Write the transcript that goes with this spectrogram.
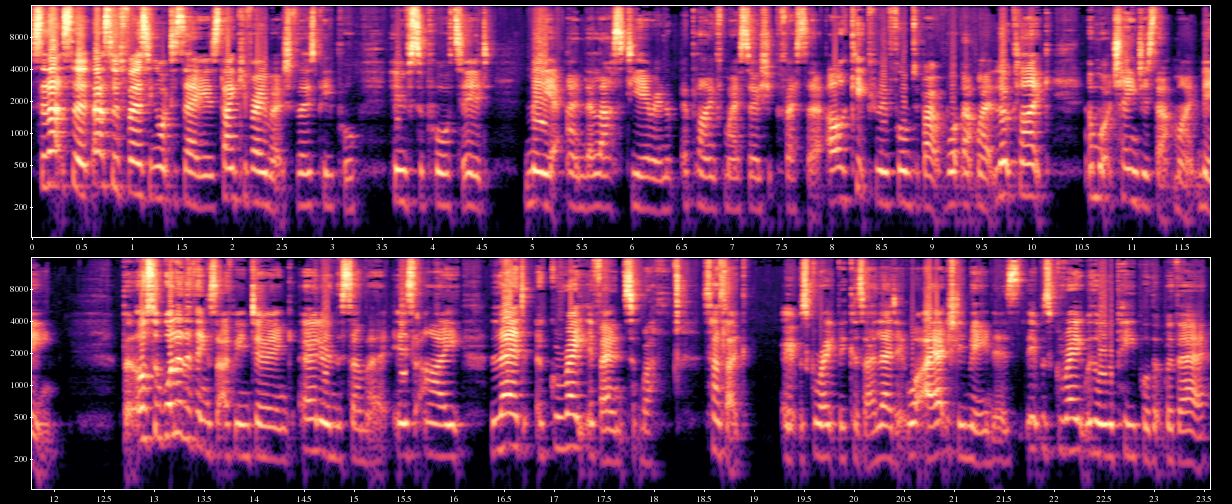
So that's the that's the first thing I want to say is thank you very much for those people who've supported me and the last year in applying for my associate professor. I'll keep you informed about what that might look like and what changes that might mean. But also one of the things that I've been doing earlier in the summer is I led a great event. Well, sounds like it was great because I led it. What I actually mean is it was great with all the people that were there.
